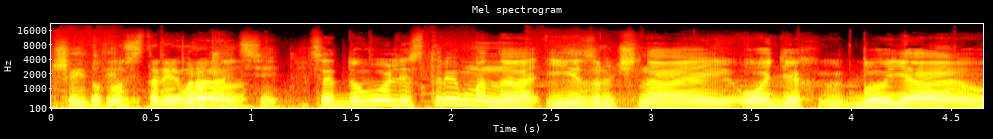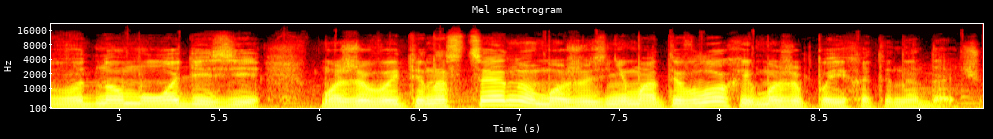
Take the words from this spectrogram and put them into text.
Вчитель Тобто стримано. праці. Це доволі стримано і зручний одяг, бо я в одному одязі можу вийти на сцену, можу знімати влог і можу поїхати на дачу.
